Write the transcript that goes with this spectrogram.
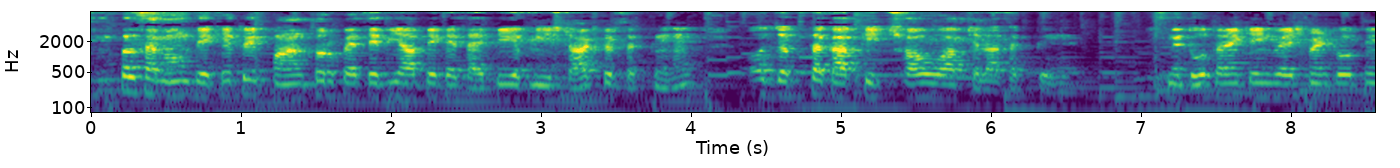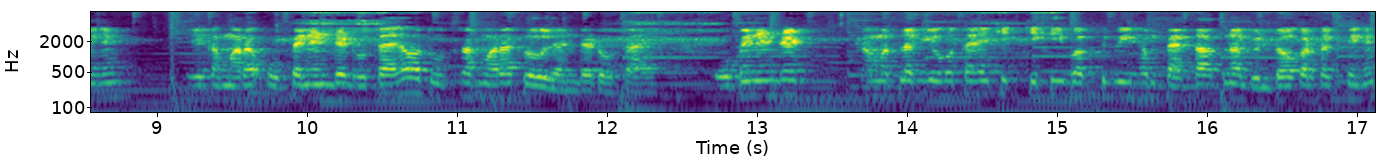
सिंपल सा अमाउंट देखें तो एक पाँच सौ रुपये से भी आप एक एसआईपी अपनी स्टार्ट कर सकते हैं और जब तक आपकी इच्छा हो आप चला सकते हैं। इसमें दो तरह के इन्वेस्टमेंट होते हैं। एक हमारा ओपन एंडेड होता है और दूसरा हमारा क्लोज एंडेड होता है। ओपन एंडेड का मतलब ये होता है कि किसी वक्त भी हम पैसा अपना विड्रॉ कर सकते हैं।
